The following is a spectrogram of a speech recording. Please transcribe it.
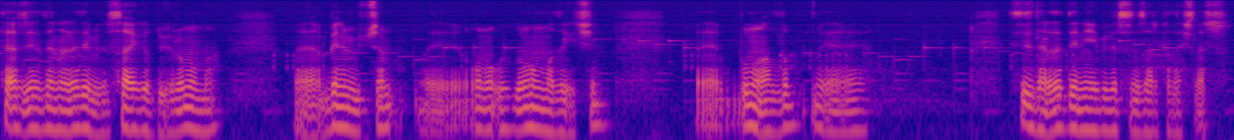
tercih edenler edebilir. Saygı duyuyorum ama e, benim bütçem e, ona uygun olmadığı için bunu aldım. E, sizler de deneyebilirsiniz arkadaşlar.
